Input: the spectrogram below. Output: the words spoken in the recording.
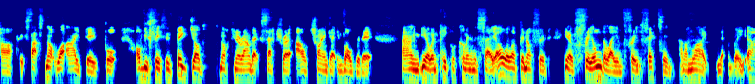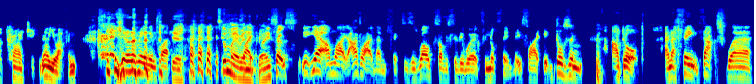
carpets that's not what i do but obviously if there's big jobs knocking around etc i'll try and get involved with it and you know, when people come in and say, "Oh, well, I've been offered you know free underlay and free fitting," and I'm like, "Oh, crikey, no, you haven't." you know what I mean? It's like somewhere in like, the price. So yeah, I'm like, I'd like them fitters as well because obviously they work for nothing. It's like it doesn't add up, and I think that's where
